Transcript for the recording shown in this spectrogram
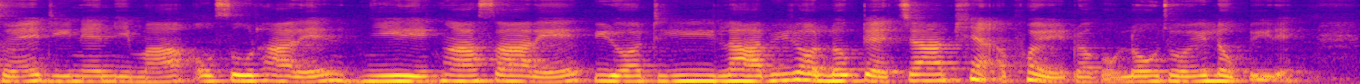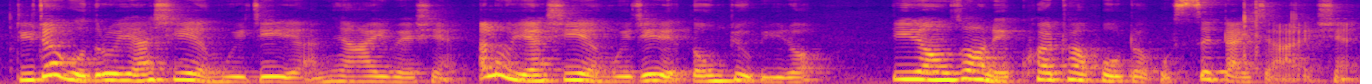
ဆိုရင်ဒီနယ်မြေမှာအုပ်စိုးထားတယ်မြေတွေငှားစားတယ်ပြီးတော့ဒီလာပြီးတော့လုတ်တဲ့ကြားဖြန့်အဖွဲ့တွေအတွက်ကိုလုံခြုံရေးလုပ်ပေးတယ်ဒီတက်ကိုသူတို့ရရှိရဲ့ငွေကြေးတွေအများကြီးပဲရှင်အဲ့လိုရရှိရဲ့ငွေကြေးတွေအသုံးပြုပြီးတော့ပြည်တော်စုကနေခွဲထွက်ဖို့အတွက်ကိုစစ်တိုက်ကြတယ်ရှင်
